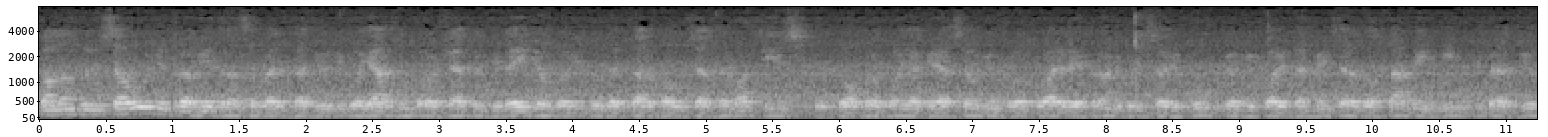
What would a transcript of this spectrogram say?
Falando de saúde, tramita na Assembleia Legislativa de Goiás um projeto de lei de autoria do deputado Paulo César Martins, o qual propõe a criação de um prontuário eletrônico de saúde pública que pode também ser adotado em nível de Brasil.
